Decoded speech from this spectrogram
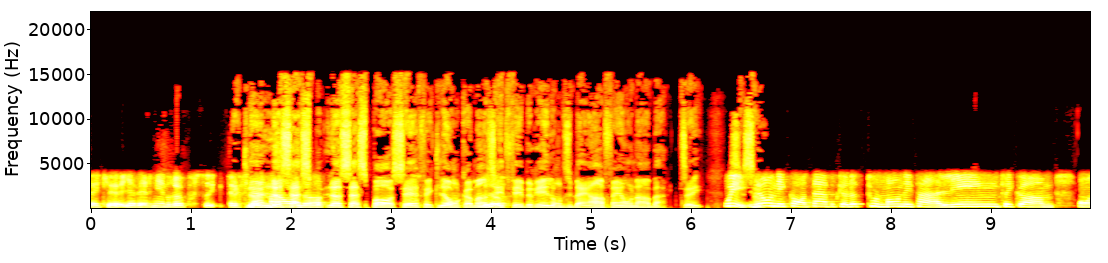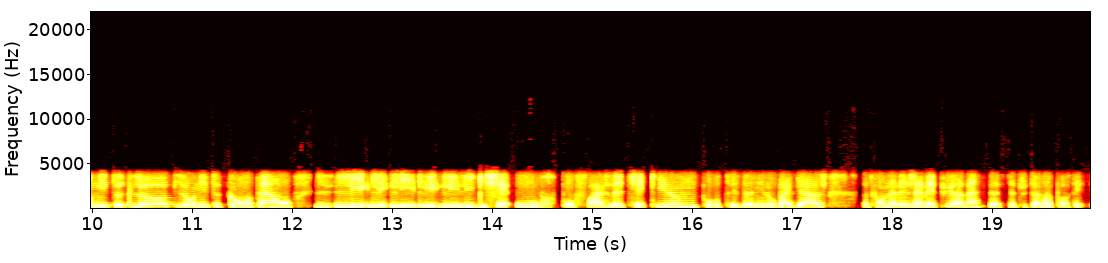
Fait qu'il n'y avait rien de repoussé. Fait que là, ça se, passait. Fait que là, on commence à être fébrile. On dit, ben enfin, on embarque. sais. Oui, là, on est content parce que là, tout le monde est en ligne. C'est comme, on est tous là, puis là, on est tous contents. les, les, les, les, guichets ouvrent pour faire le check-in, pour te donner nos bagages, parce qu'on n'avait jamais pu avant. C'était tout à reporté.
